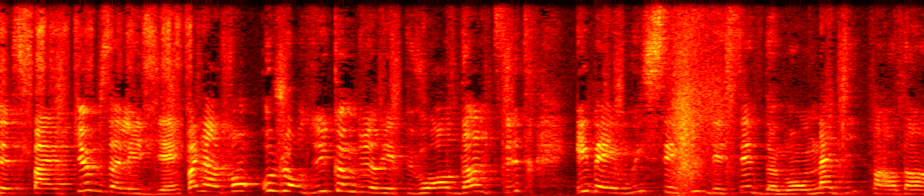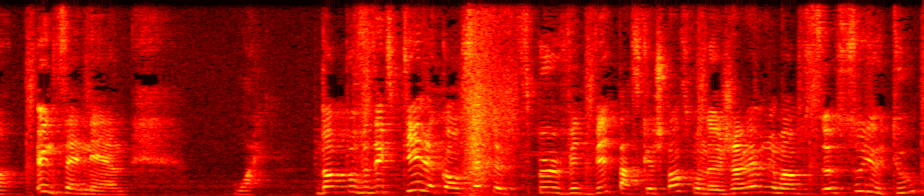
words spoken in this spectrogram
J'espère que vous allez bien. Fait dans le fond, aujourd'hui, comme vous aurez pu voir dans le titre, eh ben oui, Siri décide de mon habit pendant une semaine. Ouais. Donc pour vous expliquer le concept un petit peu vite vite parce que je pense qu'on n'a jamais vraiment vu ça sur YouTube.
